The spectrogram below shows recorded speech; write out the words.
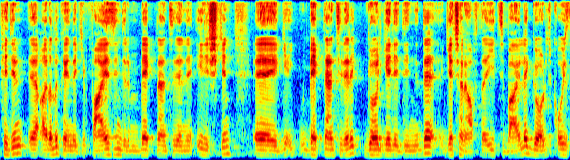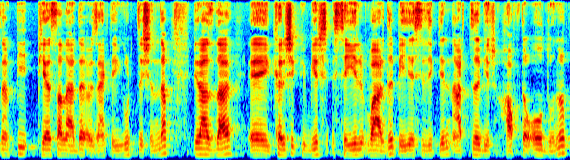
Fed'in e, Aralık ayındaki faiz indirimi beklentilerine ilişkin e, beklentileri gölgelediğini de geçen hafta itibariyle gördük. O yüzden piyasalarda özellikle yurt dışında biraz daha e, karışık bir seyir vardı. Belirsizliklerin arttığı bir hafta olduğunu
